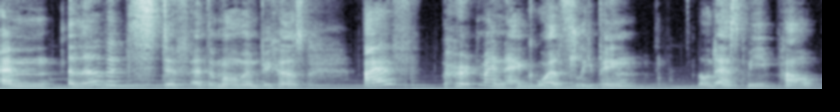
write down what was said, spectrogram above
I'm a little bit stiff at the moment because I've hurt my neck while sleeping. Don't ask me how,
